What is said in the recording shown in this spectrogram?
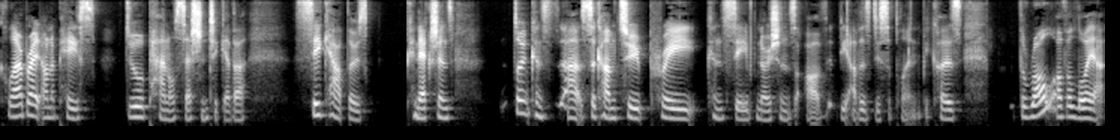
Collaborate on a piece, do a panel session together, seek out those connections. Don't uh, succumb to preconceived notions of the other's discipline because the role of a lawyer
